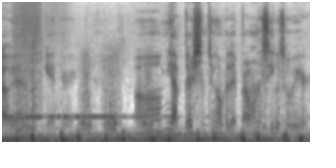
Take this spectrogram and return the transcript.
Oh yeah, we. Um, yeah, there's something over there, but I want to see what's over here.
